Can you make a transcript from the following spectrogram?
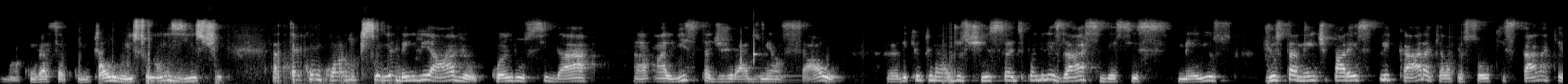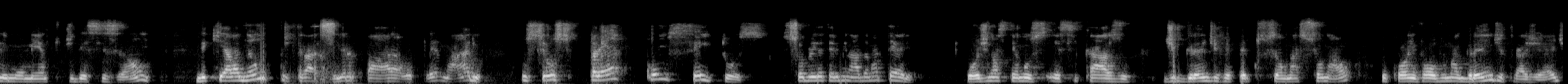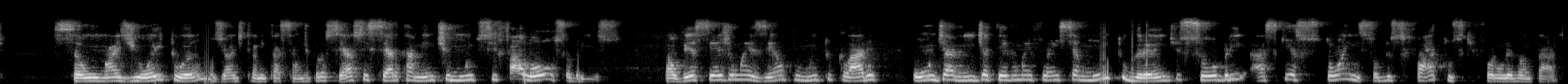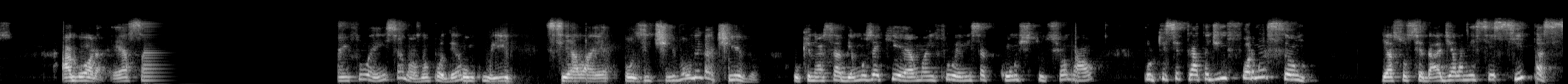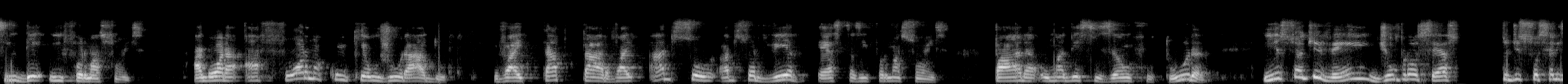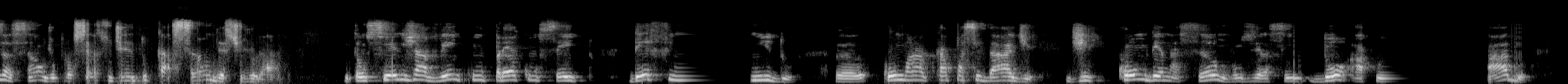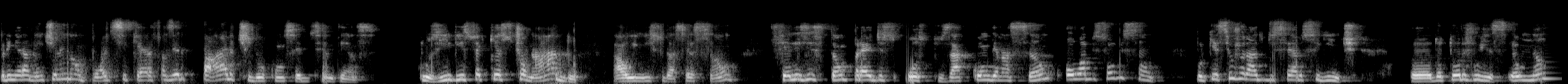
uma conversa com o psicólogo, isso não existe. Até concordo que seria bem viável quando se dá a, a lista de jurados mensal, eh, de que o Tribunal de Justiça disponibilizasse desses meios justamente para explicar àquela pessoa que está naquele momento de decisão de que ela não pode trazer para o plenário os seus pré-conceitos sobre determinada matéria. Hoje nós temos esse caso de grande repercussão nacional, o qual envolve uma grande tragédia. São mais de oito anos já de tramitação de processo e certamente muito se falou sobre isso. Talvez seja um exemplo muito claro onde a mídia teve uma influência muito grande sobre as questões, sobre os fatos que foram levantados. Agora, essa influência, nós não podemos concluir se ela é positiva ou negativa. O que nós sabemos é que é uma influência constitucional, porque se trata de informação. E a sociedade ela necessita sim de informações. Agora, a forma com que o jurado vai captar, vai absor absorver estas informações para uma decisão futura, isso advém de um processo de socialização, de um processo de educação deste jurado. Então, se ele já vem com um preconceito definido, uh, com uma capacidade de condenação, vamos dizer assim, do acusado, primeiramente, ele não pode sequer fazer parte do conselho de sentença. Inclusive, isso é questionado ao início da sessão, se eles estão predispostos à condenação ou absolvição. Porque se o jurado disser o seguinte, uh, doutor juiz, eu não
